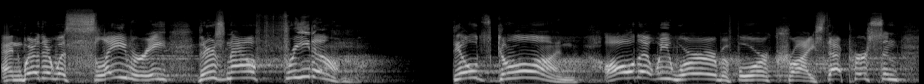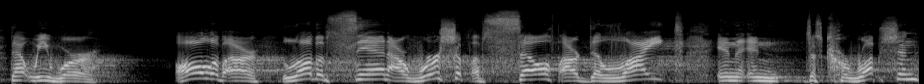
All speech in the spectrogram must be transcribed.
And where there was slavery, there's now freedom. The old's gone. All that we were before Christ, that person that we were. All of our love of sin, our worship of self, our delight in, in just corruption,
